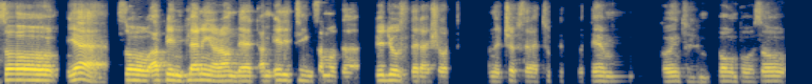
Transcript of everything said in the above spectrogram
So yeah, so I've been planning around that. I'm editing some of the videos that I shot on the trips that I took with them, going to Limpopo. So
